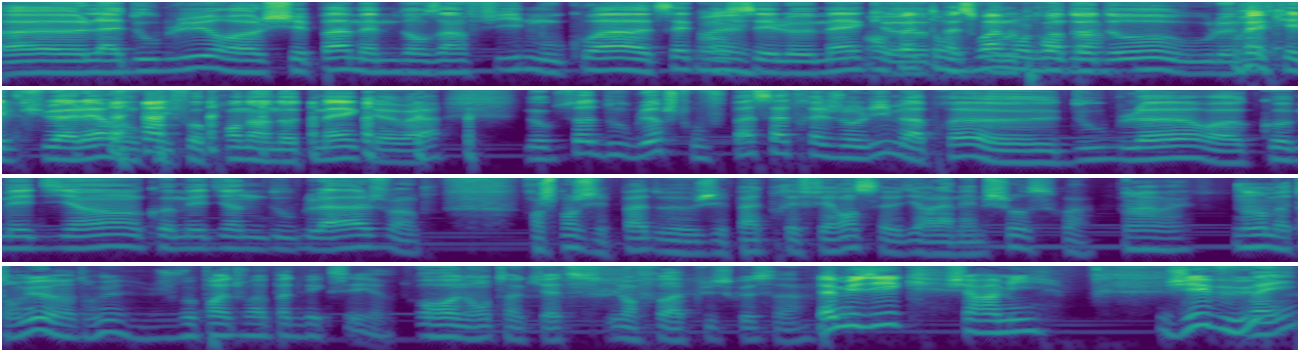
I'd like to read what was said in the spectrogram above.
euh, la doublure euh, je sais pas même dans un film ou quoi tu sais quand Ouais. c'est le mec En fait, euh, on parce qu'on le prend de dos ou le Ouais. mec a le cul à l'air donc il faut prendre un autre mec euh, voilà. Donc ça doubleur je trouve pas ça très joli mais après euh, doubleur, euh, comédien, comédien de doublage enfin, franchement j'ai pas de j'ai pas de préférence ça veut dire la même chose quoi. Ah ouais. Non, non, bah tant mieux, hein, tant mieux. Je veux pas, je voudrais pas te vexer. hein. Oh non, t'inquiète, il en faudra plus que ça. La musique, cher ami. J'ai vu Oui,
